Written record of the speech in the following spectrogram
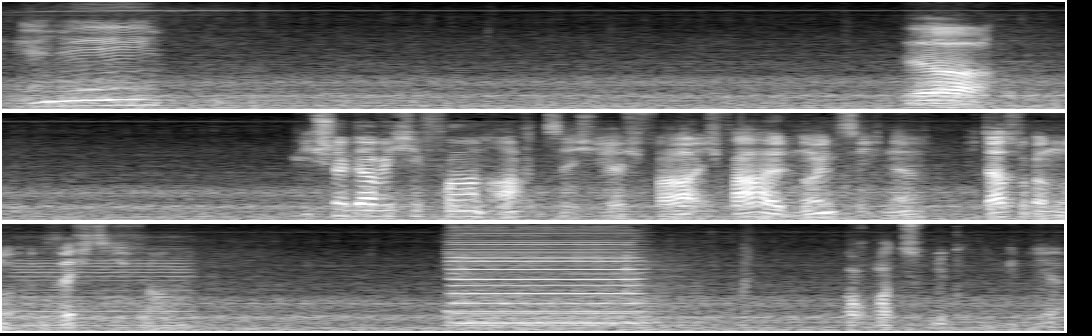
Okay. So. Wie schnell darf ich hier fahren? 80. Ja, ich fahre ich fahr halt 90, ne? Ich darf sogar nur 60 fahren. Auch mal zurückgucken hier.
